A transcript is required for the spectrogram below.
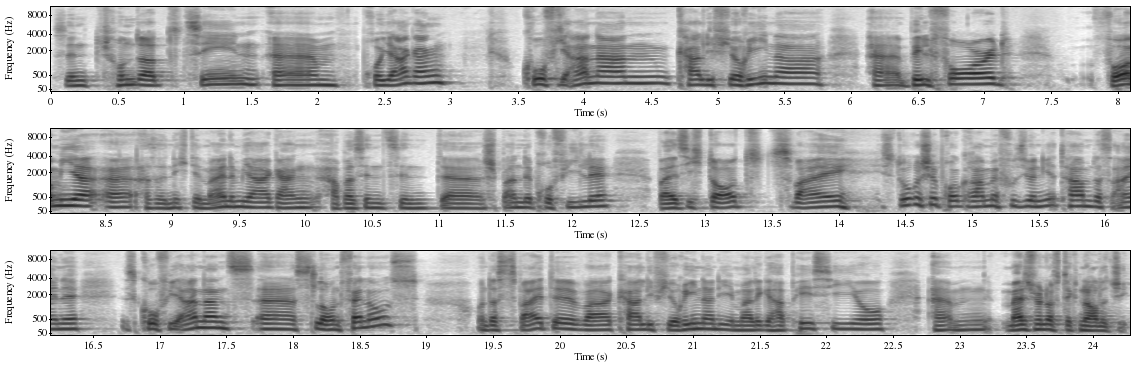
sind 110 ähm, pro Jahrgang. Kofi Annan, Carly Fiorina, äh, Bill Ford, vor mir, äh, also nicht in meinem Jahrgang, aber sind, sind äh, spannende Profile, weil sich dort zwei historische Programme fusioniert haben. Das eine ist Kofi Annans äh, Sloan Fellows und das zweite war Carly Fiorina, die ehemalige HP-CEO, ähm, Management of Technology.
